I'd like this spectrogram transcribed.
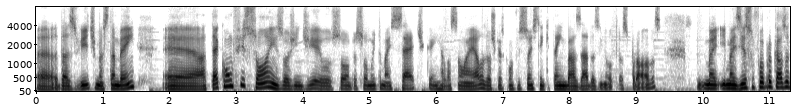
uh, das vítimas também. É, até confissões, hoje em dia, eu sou uma pessoa muito mais cética em relação a elas. Eu acho que as confissões têm que estar embasadas em outras provas. Mas, mas isso foi por causa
